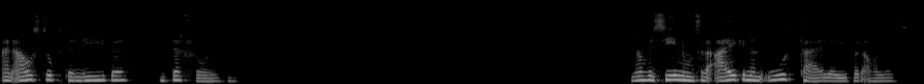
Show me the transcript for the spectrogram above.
Ein Ausdruck der Liebe und der Freude. Ja, wir sehen unsere eigenen Urteile über alles.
